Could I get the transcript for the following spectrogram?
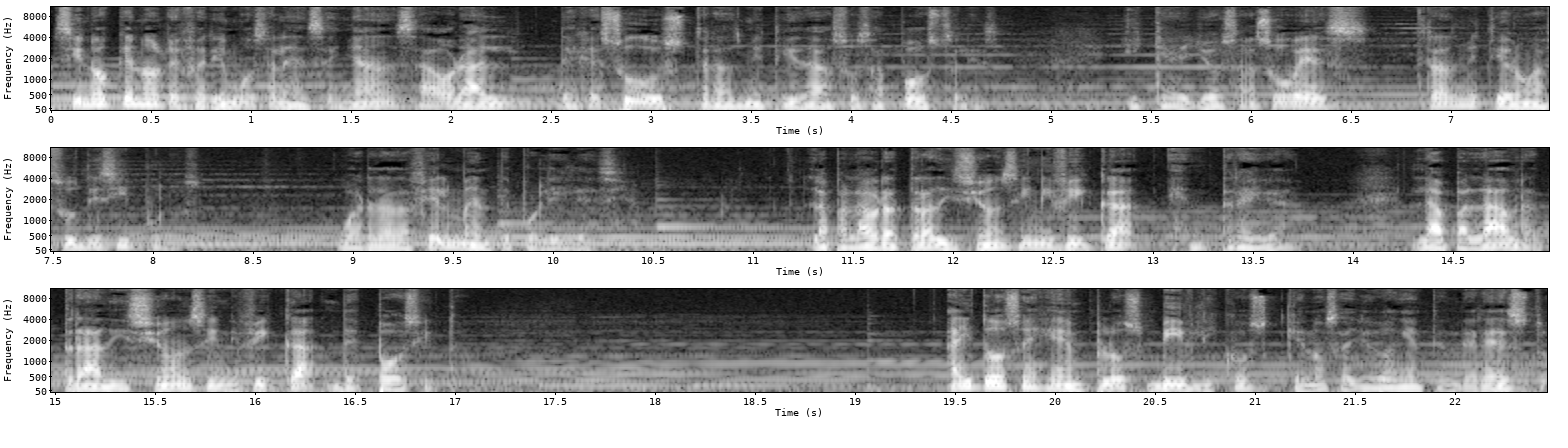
sino que nos referimos a la enseñanza oral de Jesús transmitida a sus apóstoles y que ellos a su vez transmitieron a sus discípulos, guardada fielmente por la iglesia. La palabra tradición significa entrega. La palabra tradición significa depósito. Hay dos ejemplos bíblicos que nos ayudan a entender esto.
